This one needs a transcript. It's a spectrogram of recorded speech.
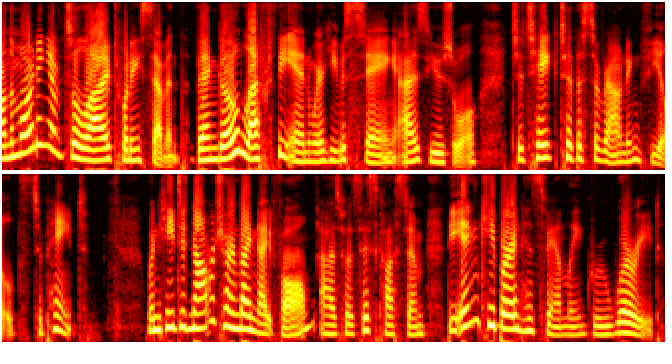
On the morning of July 27th, Van Gogh left the inn where he was staying as usual to take to the surrounding fields to paint. When he did not return by nightfall, as was his custom, the innkeeper and his family grew worried.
